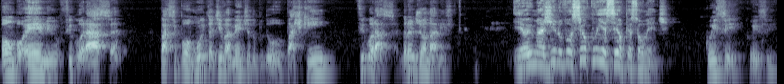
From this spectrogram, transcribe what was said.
bom boêmio, figuraça, participou muito ativamente do, do Pasquim, figuraça, grande jornalista. Eu imagino, você o conheceu pessoalmente? Conheci, conheci.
